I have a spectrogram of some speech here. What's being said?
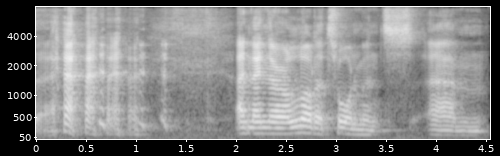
uh, and then there are a lot of tournaments um,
